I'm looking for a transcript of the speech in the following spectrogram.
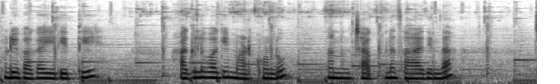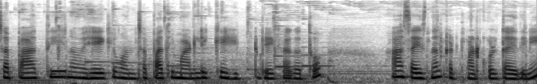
ನೋಡಿ ಇವಾಗ ಈ ರೀತಿ ಅಗಲವಾಗಿ ಮಾಡಿಕೊಂಡು ನಾನೊಂದು ಚಾಕುವಿನ ಸಹಾಯದಿಂದ ಚಪಾತಿ ನಾವು ಹೇಗೆ ಒಂದು ಚಪಾತಿ ಮಾಡಲಿಕ್ಕೆ ಹಿಟ್ಟು ಬೇಕಾಗುತ್ತೋ ಆ ಸೈಜ್ನಲ್ಲಿ ಕಟ್ ಮಾಡ್ಕೊಳ್ತಾ ಇದ್ದೀನಿ.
